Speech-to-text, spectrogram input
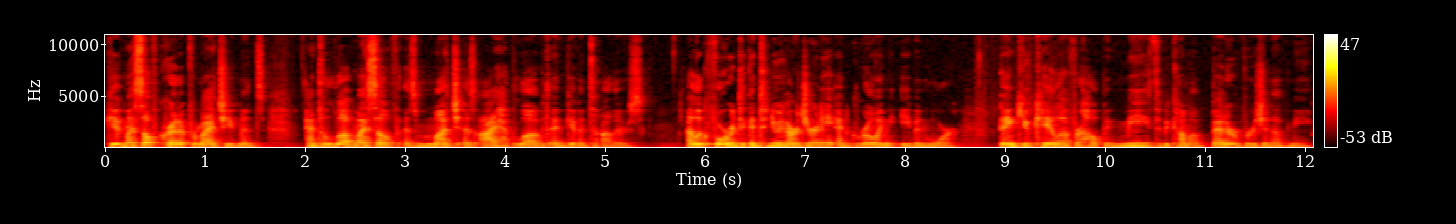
give myself credit for my achievements, and to love myself as much as I have loved and given to others. I look forward to continuing our journey and growing even more. Thank you, Kayla, for helping me to become a better version of me.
